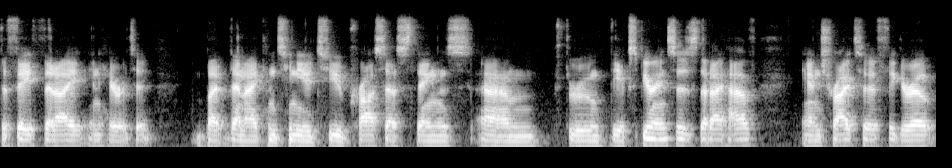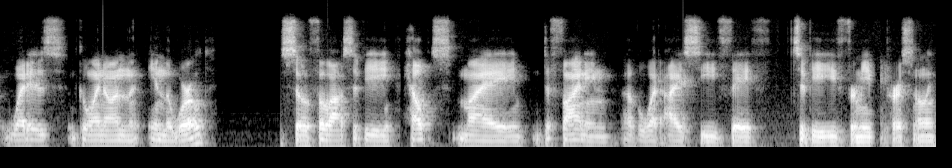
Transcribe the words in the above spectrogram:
the faith that I inherited. But then I continue to process things um, through the experiences that I have and try to figure out what is going on in the world. So philosophy helps my defining of what I see faith to be for me personally.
